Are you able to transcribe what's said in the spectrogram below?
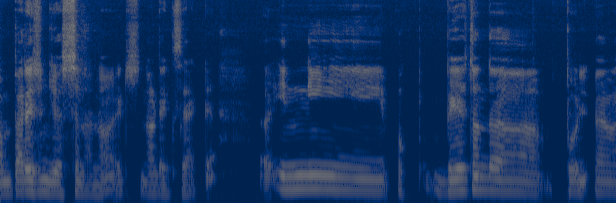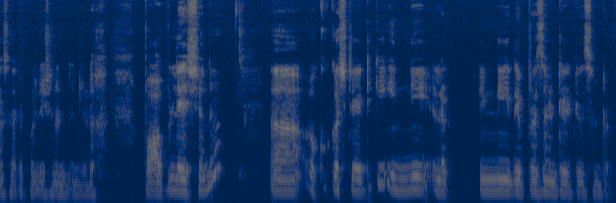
కంపారిజన్ చేస్తున్నాను. It's not exact. ఇన్ని based on the poll sorry pollution ఉంటుంది చూడు. పాపులేషన్ ఒక్కొక్క స్టేట్కి ఇన్ని ఎలక్ ఇన్ని రిప్రజెంటేటివ్స్ ఉంటారు.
